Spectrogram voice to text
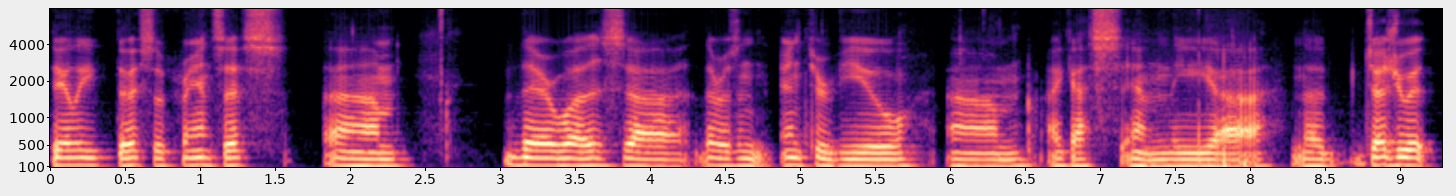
daily dose of Francis. Um, there was uh, there was an interview, um, I guess, in the uh, the Jesuit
